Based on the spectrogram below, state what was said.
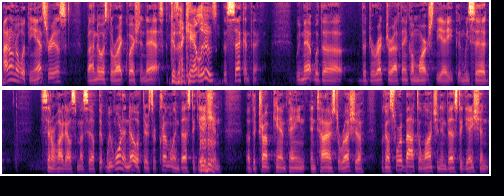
I don't know what the answer is, but I know it's the right question to ask. Because I can't lose. The second thing, we met with the, the director, I think, on March the 8th, and we said, Senator Whitehouse and myself, that we want to know if there's a criminal investigation Mm-hmm. of the Trump campaign and ties to Russia because we're about to launch an investigation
